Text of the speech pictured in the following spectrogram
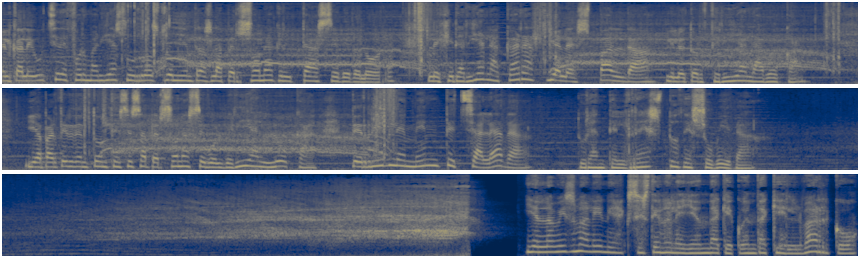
El caleuche deformaría su rostro mientras la persona gritase de dolor. Le giraría la cara hacia la espalda y le torcería la boca. Y a partir de entonces esa persona se volvería loca, terriblemente chalada, durante el resto de su vida. Y en la misma línea existe una leyenda que cuenta que el barco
